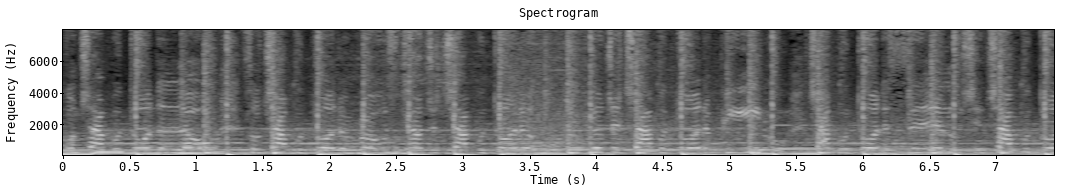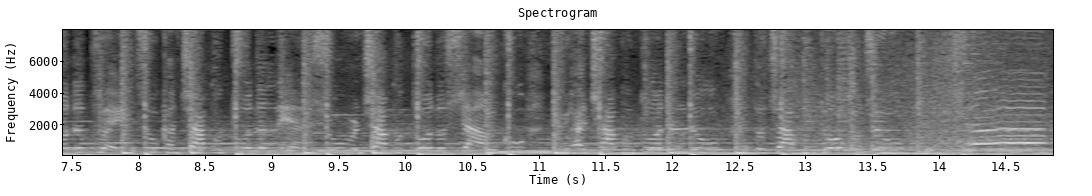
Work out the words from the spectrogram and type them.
逛差不多的楼，走差不多的 rose，跳着差不多的舞，扭着差不多的屁股，差不多的思路，线差不多的腿，粗看差不多的脸，熟人差不多都想哭，女孩差不多的路，都差不多无助，差不多的姑娘，追逐差不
